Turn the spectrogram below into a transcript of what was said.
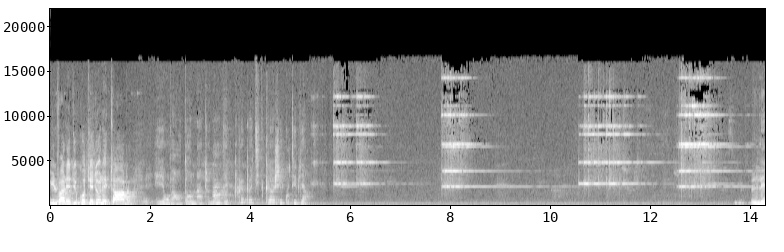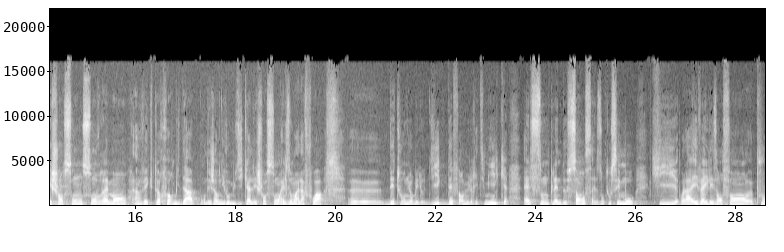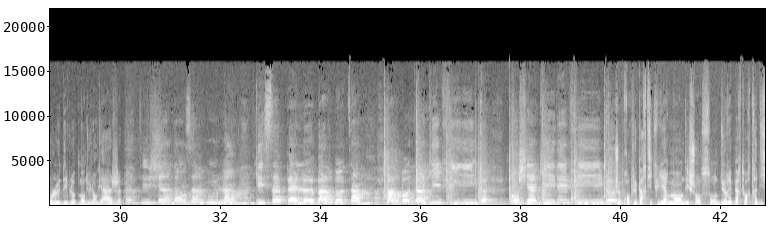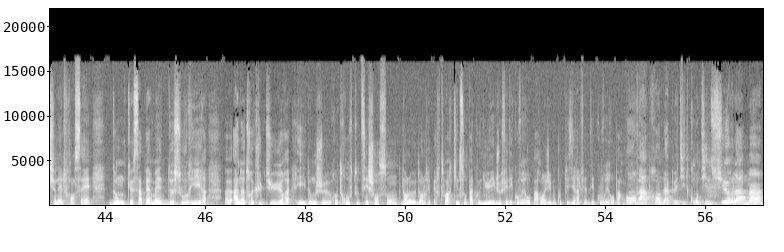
Il va aller du côté de l'étable. Et on va entendre maintenant des plus petites cloches. Écoutez bien. Les chansons sont vraiment un vecteur formidable. Bon, déjà au niveau musical, les chansons, elles ont à la fois euh, des tournures mélodiques, des formules rythmiques. Elles sont pleines de sens. Elles ont tous ces mots qui, voilà, éveillent les enfants euh, pour le développement du langage. Un chien dans un moulin qui s'appelle Barbotin, Barbotin qui file ton chien qui défile. Je prends plus particulièrement des chansons du répertoire traditionnel français, donc ça permet de s'ouvrir euh, à notre culture et donc je retrouve toutes ces chansons dans le, dans le répertoire qui ne sont pas connues et que je fais découvrir aux parents et j'ai beaucoup de plaisir à le faire découvrir aux parents. On va apprendre la petite comptine sur la main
